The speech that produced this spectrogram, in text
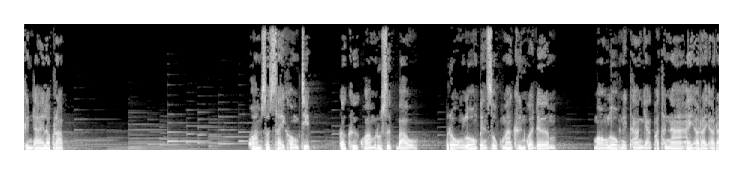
ขึ้นได้แล้วครับ ความสดใสของจิต ก็คือความรู้สึกเบา โปร่งโล่งเป็นสุขมากขึ้นกว่าเดิม มองโลกในทางอยากพัฒนาให้อะไรอะไร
